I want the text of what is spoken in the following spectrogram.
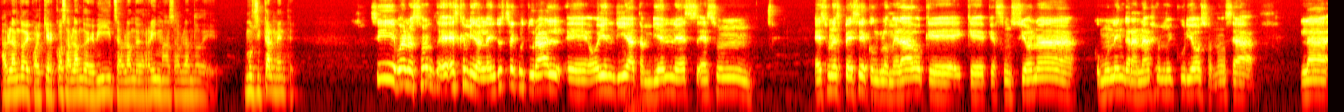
Hablando de cualquier cosa, hablando de beats, hablando de rimas, hablando de... musicalmente. Sí, bueno, son, es que mira, la industria cultural eh, hoy en día también es, es, un, es una especie de conglomerado que, que, funciona como un engranaje muy curioso, ¿no? O sea, la,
